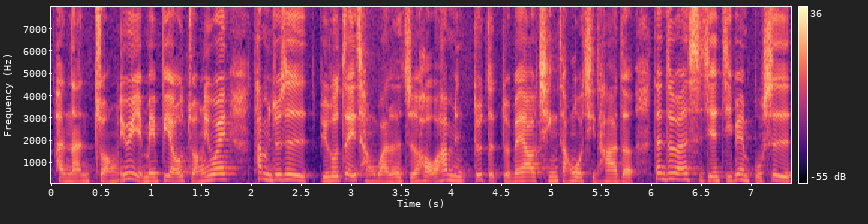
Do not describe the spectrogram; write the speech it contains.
很难装，因为也没必要装，因为他们就是比如说这一场完了之后。他们就准准备要清场或其他的，但这段时间即便不是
